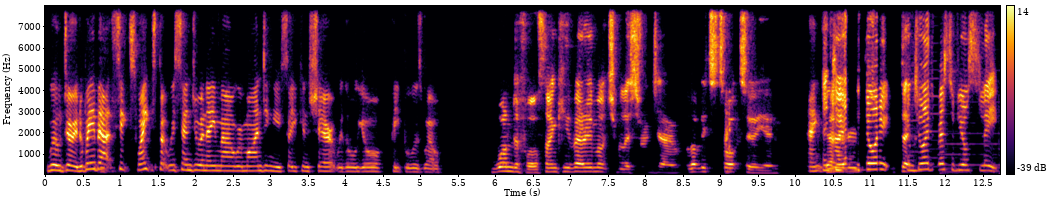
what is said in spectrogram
We'll do. It'll be about six weeks, but we send you an email reminding you so you can share it with all your people as well. Wonderful. Thank you very much, Melissa and Jo. Lovely to talk to you. Thank you. Enjoy, enjoy the rest of your sleep.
